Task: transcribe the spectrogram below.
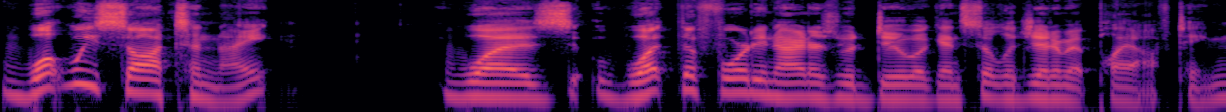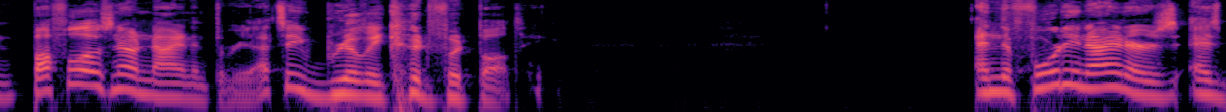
what we saw tonight was what the 49ers would do against a legitimate playoff team. Buffalo's now 9 and 3. That's a really good football team. And the 49ers, as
